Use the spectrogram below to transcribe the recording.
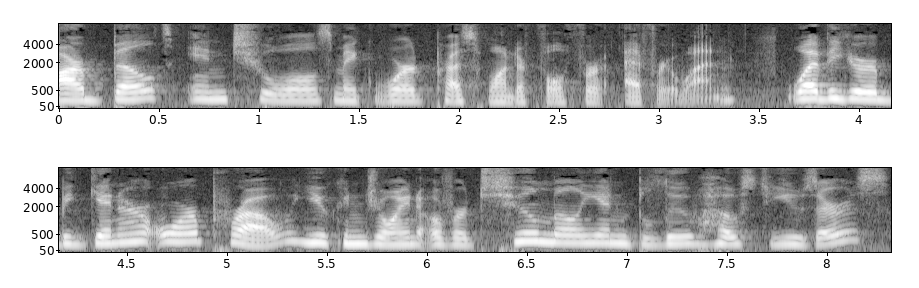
Our built in tools make WordPress wonderful for everyone. Whether you're a beginner or a pro, you can join over 2 million Bluehost users.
